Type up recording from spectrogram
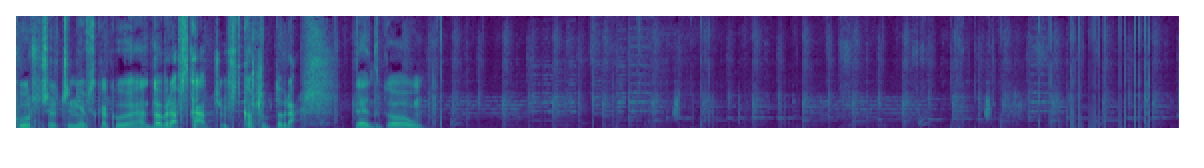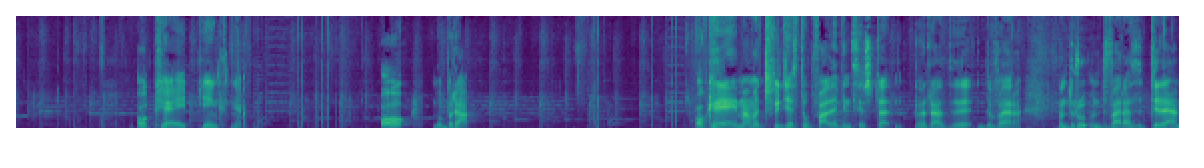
Kurczę, czy nie wskakuje? Dobra, wskacz, wskoczył, dobra. Let's go. Okej, pięknie. O, dobra. Okej, mamy 30 falę, więc jeszcze razy dwa, no dwa razy tyle.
